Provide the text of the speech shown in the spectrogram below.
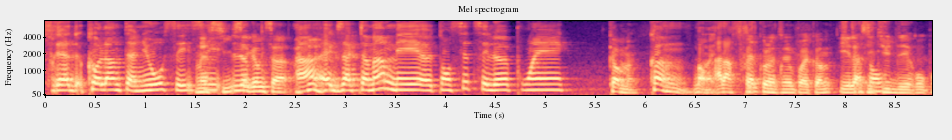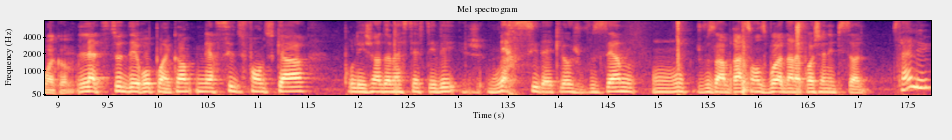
Fred Colantagno, c'est Merci, c'est comme ça. Ah, exactement, mais euh, ton site, c'est le point Comme. com. Bon, Ouais, alors Fred, fredcolantonio.com et latitudeshéros.com. latitudeshéros.com. Merci du fond du cœur. Pour les gens de Mastef TV, je- merci d'être là. Je vous aime. Mouah. Je vous embrasse. On se voit dans le prochain épisode. Salut!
